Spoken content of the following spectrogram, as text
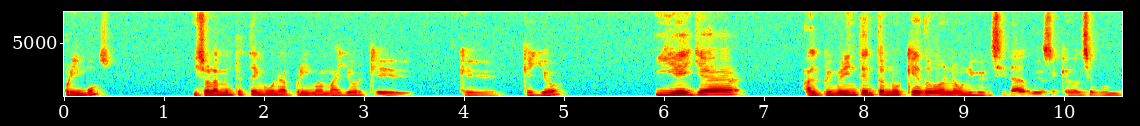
primos. Y solamente tengo una prima mayor que, que, que yo. Y ella al primer intento no quedó en la universidad, güey, o sea, quedó al segundo.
